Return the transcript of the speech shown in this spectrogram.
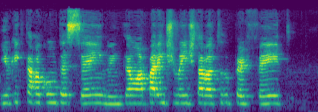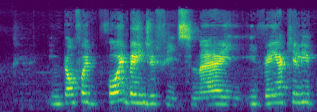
e o que estava acontecendo, então aparentemente estava tudo perfeito. Então foi, foi bem difícil, né? E, e vem aquele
